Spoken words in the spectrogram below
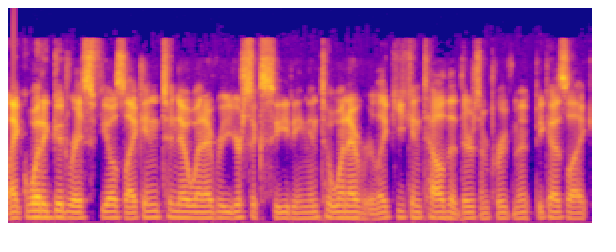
like what a good race feels like and to know whenever you're succeeding and to whenever like you can tell that there's improvement because like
